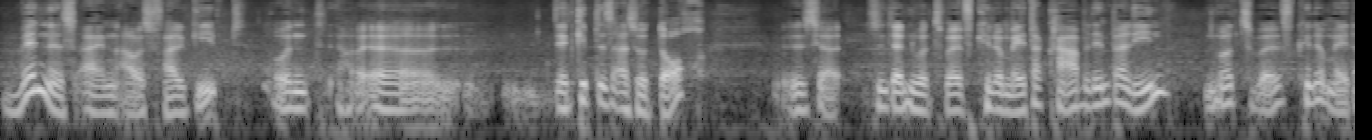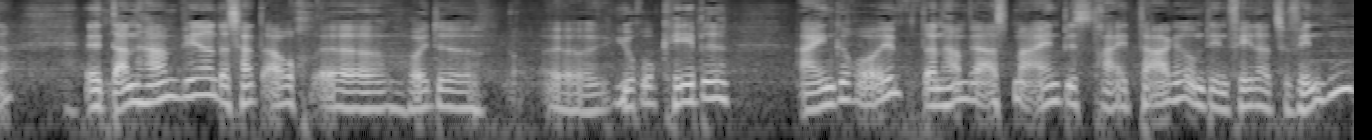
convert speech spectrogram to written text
wenn es einen Ausfall gibt, und äh, den gibt es also doch, es ja, sind ja nur zwölf Kilometer Kabel in Berlin, nur zwölf Kilometer. Äh, dann haben wir, das hat auch äh, heute äh, Eurocable eingeräumt, dann haben wir erstmal ein bis drei Tage, um den Fehler zu finden.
